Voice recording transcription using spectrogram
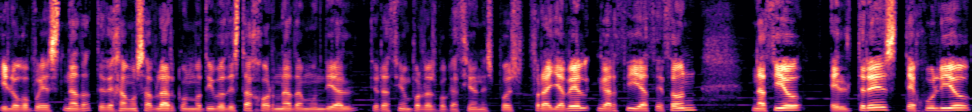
y luego pues nada, te dejamos hablar con motivo de esta Jornada Mundial de Oración por las Vocaciones. Pues Fray Abel García Cezón nació el 3 de julio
